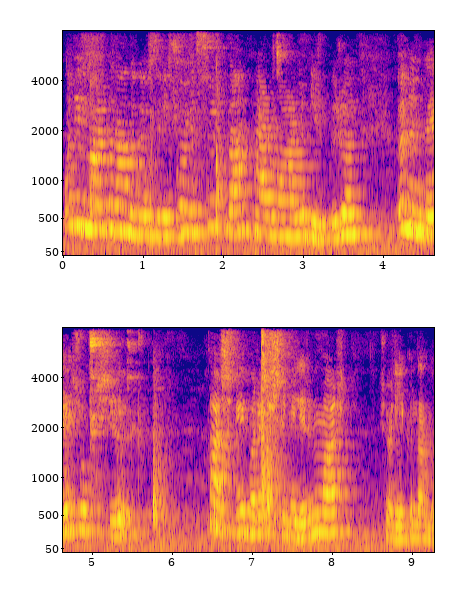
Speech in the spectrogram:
Modelimi arkadan da göstereyim. Şöyle sırttan fermuarlı bir ürün. Önünde çok şık taş ve barak işlemelerim var. Şöyle yakından da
